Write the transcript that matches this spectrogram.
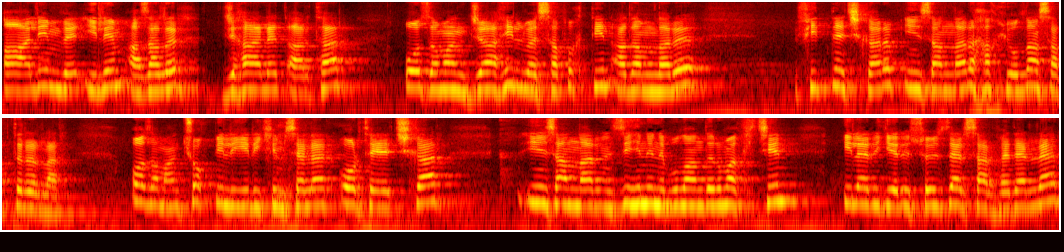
alim ve ilim azalır, cehalet artar. O zaman cahil ve sapık din adamları fitne çıkarıp insanları hak yoldan saptırırlar. O zaman çok bilgili kimseler ortaya çıkar. İnsanların zihnini bulandırmak için ileri geri sözler sarf ederler.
